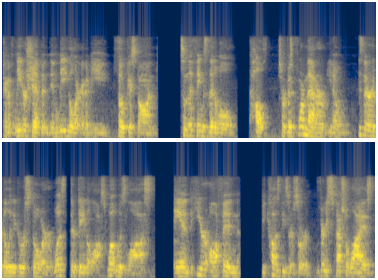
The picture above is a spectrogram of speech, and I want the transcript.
kind of leadership and, and legal are going to be focused on. Some of the things that will help sort of inform that are you know is there an ability to restore? Was there data loss? What was lost? And here often because these are sort of very specialized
